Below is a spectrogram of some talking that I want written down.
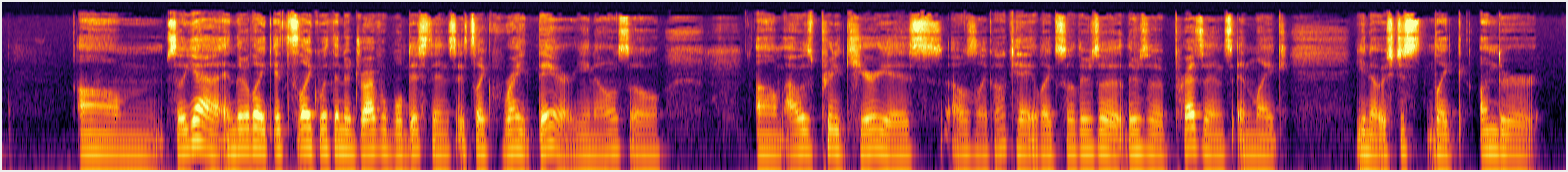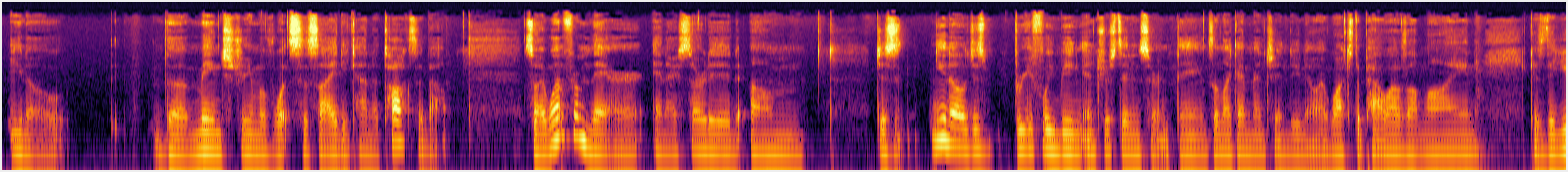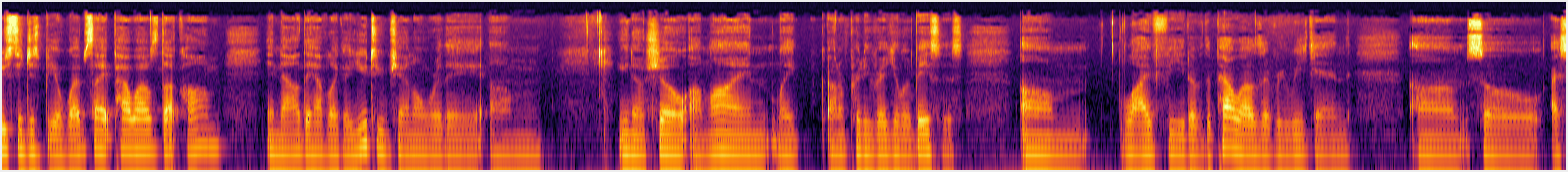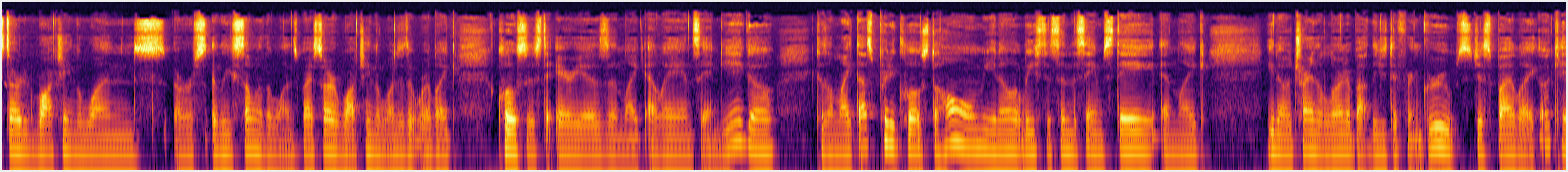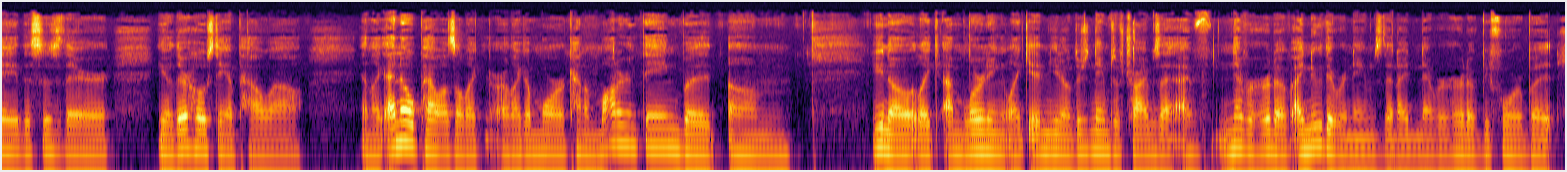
um, so yeah, and they're like, it's like within a drivable distance, it's like right there, you know, so um, I was pretty curious. I was like, okay, like so there's a there's a presence and like, you know, it's just like under, you know, the mainstream of what society kind of talks about. So I went from there and I started um, just, you know, just briefly being interested in certain things. And like I mentioned, you know, I watched the powwows online because they used to just be a website, powwows.com. And now they have like a YouTube channel where they um, you know, show online like on a pretty regular basis. Um, live feed of the powwows every weekend. Um, so I started watching the ones, or at least some of the ones, but I started watching the ones that were like closest to areas in like LA and San Diego because I'm like, that's pretty close to home, you know, at least it's in the same state. And like, you know, trying to learn about these different groups just by like, okay, this is their, you know, they're hosting a powwow and like I know powwows are like are like a more kind of modern thing, but um, you know, like I'm learning like and you know, there's names of tribes that I've never heard of. I knew there were names that I'd never heard of before, but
